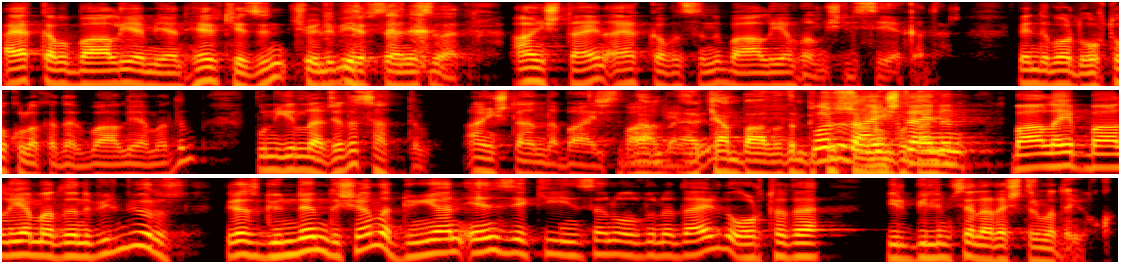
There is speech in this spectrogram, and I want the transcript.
ayakkabı bağlayamayan herkesin şöyle bir efsanesi var. Einstein ayakkabısını bağlayamamış liseye kadar. Ben de bu arada ortaokula kadar bağlayamadım. Bunu yıllarca da sattım. Einstein da bağ Ben bağlayamıyor. erken bağladım. Bütün sorun Einstein'ın bağlayıp bağlayamadığını bilmiyoruz. Biraz gündem dışı ama dünyanın en zeki insanı olduğuna dair de ortada bir bilimsel araştırma da yok.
